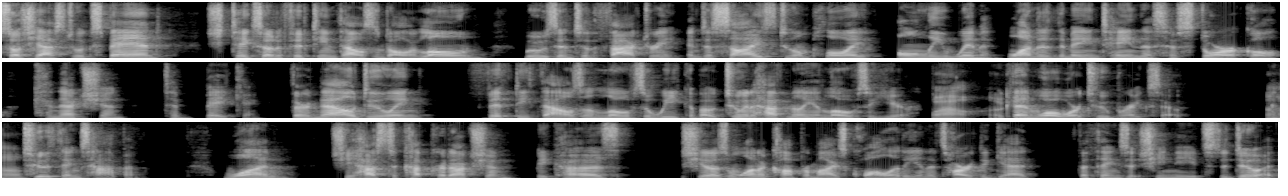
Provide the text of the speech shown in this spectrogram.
So she has to expand. She takes out a $15,000 loan, moves into the factory, and decides to employ only women. Wanted to maintain this historical connection to baking. They're now doing 50,000 loaves a week, about two and a half million loaves a year. Wow. Okay. Then World War II breaks out. Uh-huh. two things happen. One, she has to cut production because she doesn't want to compromise quality and it's hard to get the things that she needs to do it.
